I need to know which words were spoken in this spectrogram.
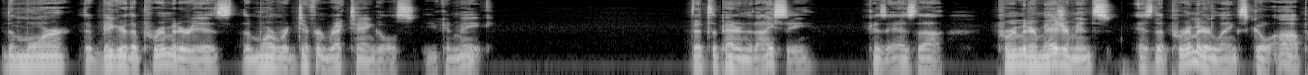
the more, the bigger the perimeter is, the more different rectangles you can make. That's the pattern that I see, because as the perimeter measurements, as the perimeter lengths go up,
